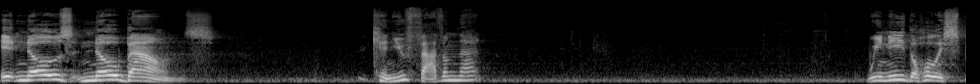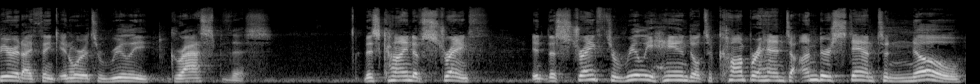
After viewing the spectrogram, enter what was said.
It knows no bounds. Can you fathom that? We need the Holy Spirit, I think, in order to really grasp this. This kind of strength, the strength to really handle, to comprehend, to understand, to know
